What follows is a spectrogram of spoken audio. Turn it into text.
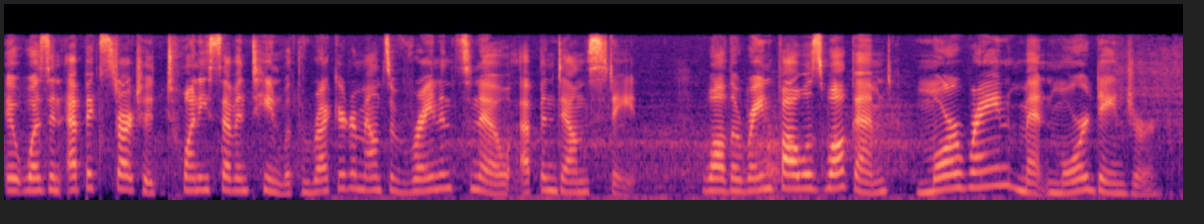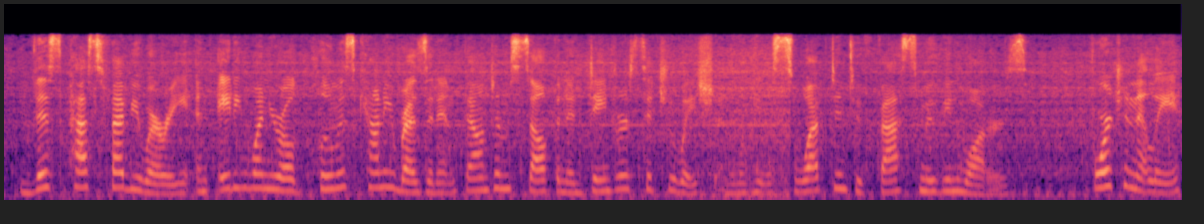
It was an epic start to 2017 with record amounts of rain and snow up and down the state. While the rainfall was welcomed, more rain meant more danger. This past February, an 81-year-old Plumas County resident found himself in a dangerous situation when he was swept into fast-moving waters. Fortunately,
